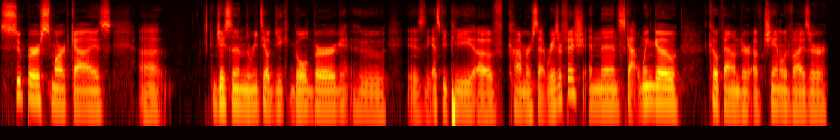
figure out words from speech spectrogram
Super smart guys. Uh, Jason, the retail geek Goldberg, who is the SVP of commerce at Razorfish, and then Scott Wingo, co founder of Channel Advisor.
